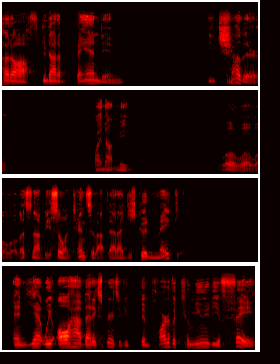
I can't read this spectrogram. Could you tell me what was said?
cut off, do not abandon each other by not meeting. Whoa, whoa, whoa, whoa. Let's not be so intense about that. I just couldn't make it. And yet, we all have that experience. If you've been part of a community of faith,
